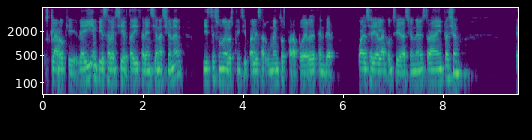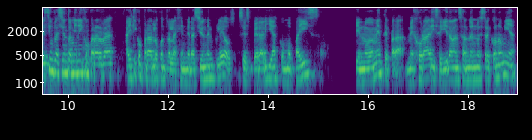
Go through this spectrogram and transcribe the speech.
pues claro que de ahí empieza a haber cierta diferencia nacional y este es uno de los principales argumentos para poder defender cuál sería la consideración de nuestra inflación. Esta inflación también hay compararla, hay que compararlo contra la generación de empleos. Se esperaría como país que nuevamente para mejorar y seguir avanzando en nuestra economía,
